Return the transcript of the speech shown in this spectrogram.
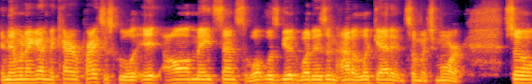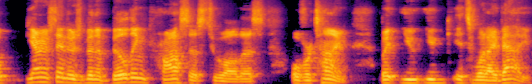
And then when I got into chiropractic school, it all made sense to what was good, what isn't, how to look at it, and so much more. So you understand there's been a building process to all this over time. But you you it's what I value.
